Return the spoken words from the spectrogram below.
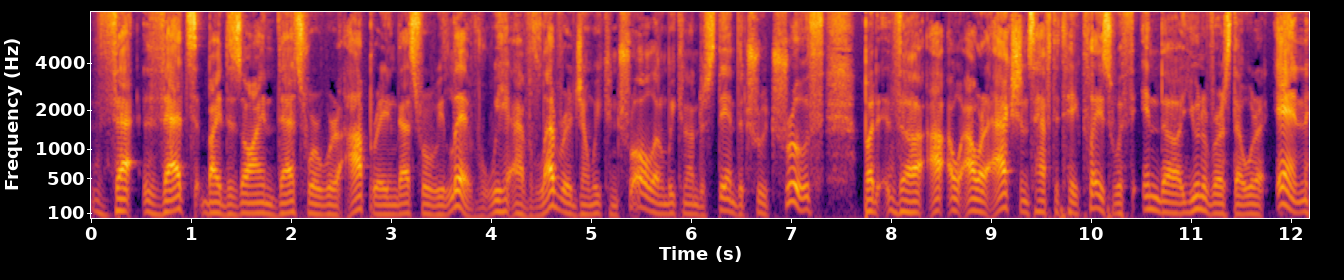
that that's by design that's where we're operating that's where we live. We have leverage and we control and we can understand the true truth but the our, actions have to take place within the universe that we're in.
